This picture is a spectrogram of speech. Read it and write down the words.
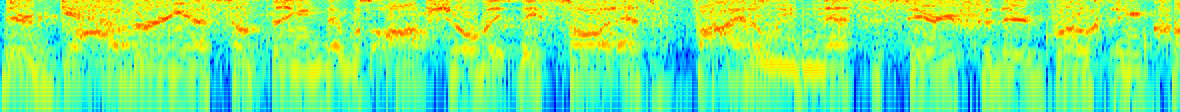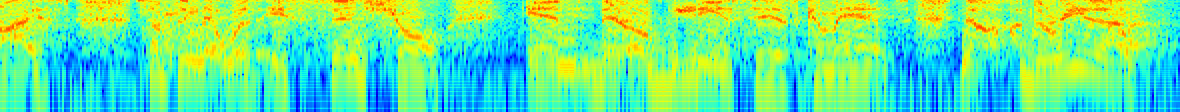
their gathering as something that was optional. They, they saw it as vitally necessary for their growth in Christ, something that was essential in their obedience to his commands. Now, the reason I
